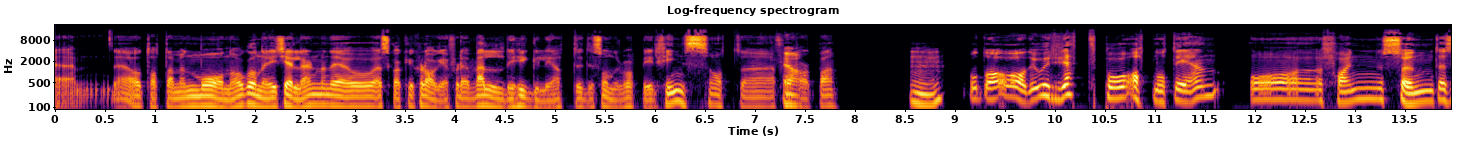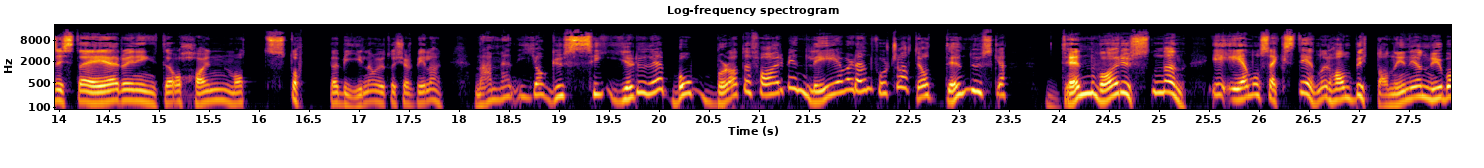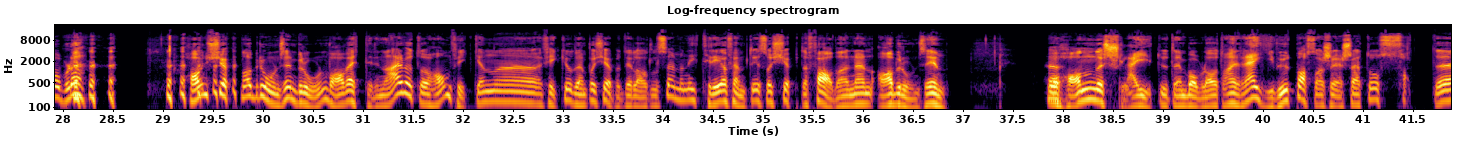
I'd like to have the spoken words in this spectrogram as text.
det har tatt dem en måned å gå ned i kjelleren, men det er jo, jeg skal ikke klage, for det er veldig hyggelig at det sånne papir finnes, og at eh, jeg får Ja. tak på dem. Mm. Og da var det jo rett på 1881, og fant sønnen til siste eier, og ringte, og han måtte stoppe bilen og var ute og kjørte bil. Nei, men jaggu sier du det, bobla til far min, lever den fortsatt? Ja, den husker jeg. Den var rusten, den, i 61, når han bytta den inn i en ny boble. Han kjøpte den av broren sin. Broren var veterinær, vet du. Han fikk, en, eh, fikk jo den på kjøpetillatelse, men i 53 så kjøpte faderen den av broren sin. Og han sleit ut den bobla. Han reiv ut passasjersetet og satte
